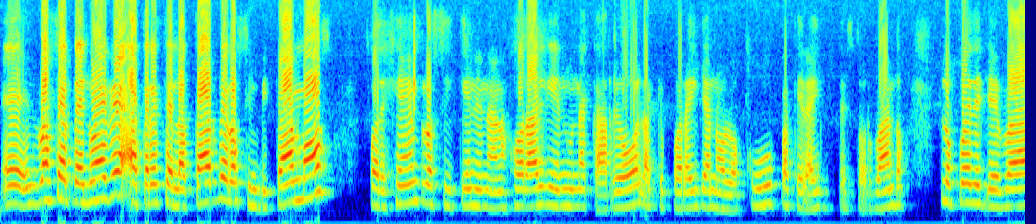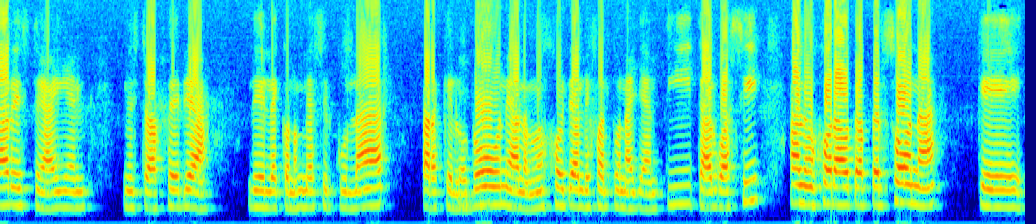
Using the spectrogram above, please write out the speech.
Eh, va a ser de 9 a 3 de la tarde, los invitamos por ejemplo, si tienen a lo mejor alguien una carriola que por ahí ya no lo ocupa, que ahí está estorbando, lo puede llevar este, ahí en nuestra feria de la economía circular para que lo done, a lo mejor ya le falta una llantita, algo así, a lo mejor a otra persona que,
